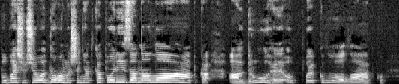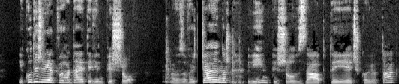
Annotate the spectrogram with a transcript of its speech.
Побачив, що у одного мишенятка порізана лапка, а друге обпекло лапку. І куди ж, як ви гадаєте, він пішов? Звичайно ж, він пішов за аптечкою. Так?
